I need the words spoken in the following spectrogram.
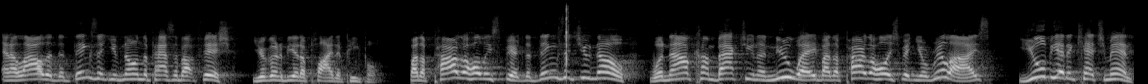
and allow that the things that you've known in the past about fish, you're going to be able to apply to people. By the power of the Holy Spirit, the things that you know will now come back to you in a new way by the power of the Holy Spirit, and you'll realize you'll be able to catch men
